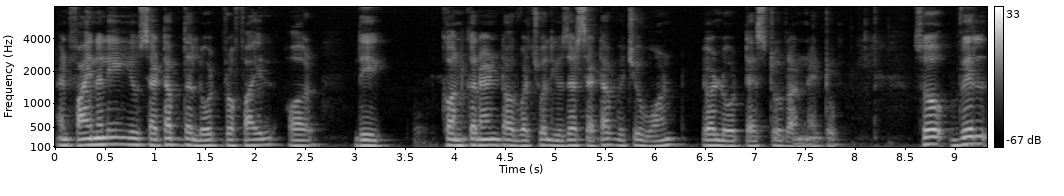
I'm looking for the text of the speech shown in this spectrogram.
And finally you set up the load profile or the concurrent or virtual user setup which you want your load test to run into. So we'll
